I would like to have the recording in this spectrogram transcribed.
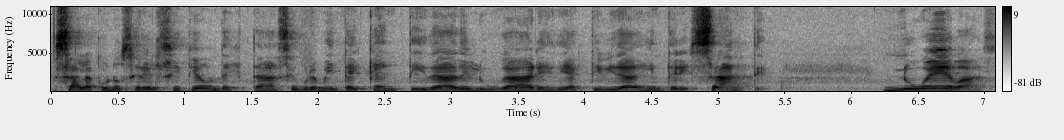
Sal a conocer el sitio donde estás. Seguramente hay cantidad de lugares, de actividades interesantes, nuevas.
